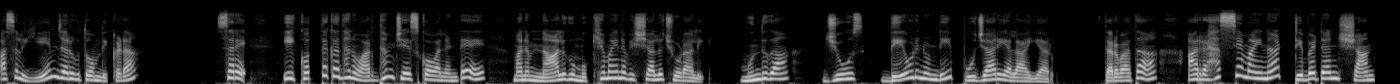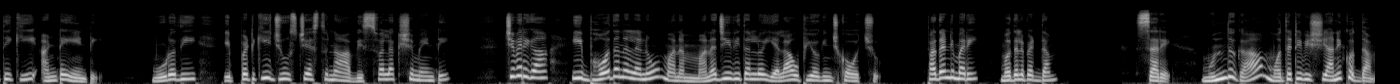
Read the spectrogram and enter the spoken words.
అసలు ఏం జరుగుతోందిక్కడ సరే ఈ కొత్త కథను అర్థం చేసుకోవాలంటే మనం నాలుగు ముఖ్యమైన విషయాలు చూడాలి. ముందుగా జ్యూస్ దేవుడి నుండి పూజారి ఎలా అయ్యారు? తర్వాత ఆ రహస్యమైన టిబెటన్ శాంతికి అంటే ఏంటి? మూడోది ఇప్పటికీ జ్యూస్ చేస్తున్న ఆ విశ్వలక్ష్యమేంటి చివరిగా ఈ బోధనలను మనం మన జీవితంలో ఎలా ఉపయోగించుకోవచ్చు? పదండి మరి మొదలుపెడ్దాం సరే ముందుగా మొదటి విషయానికొద్దాం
